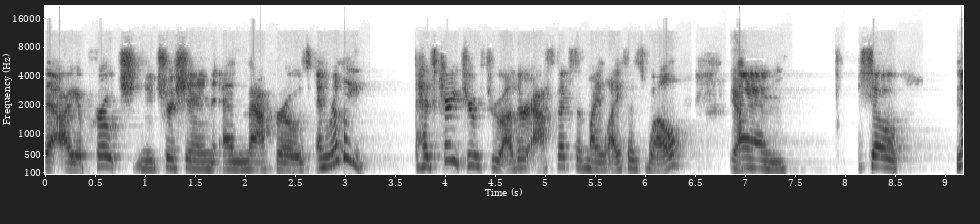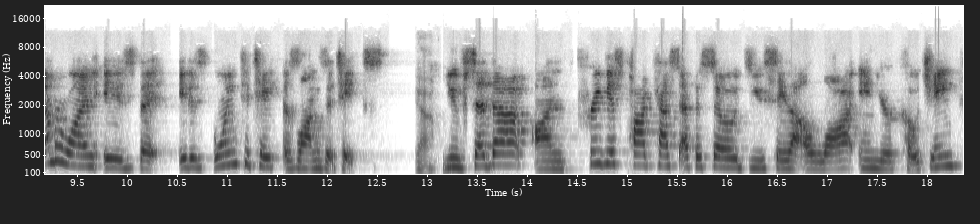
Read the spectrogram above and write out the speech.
that I approach nutrition and macros and really has carried through through other aspects of my life as well. Yeah. Um, so number one is that it is going to take as long as it takes. Yeah. You've said that on previous podcast episodes. You say that a lot in your coaching.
